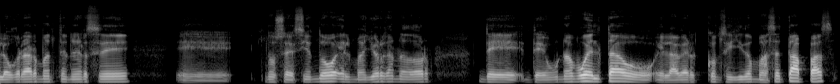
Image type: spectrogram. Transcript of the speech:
lograr mantenerse, eh, no sé, siendo el mayor ganador de, de, una vuelta o el haber conseguido más etapas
